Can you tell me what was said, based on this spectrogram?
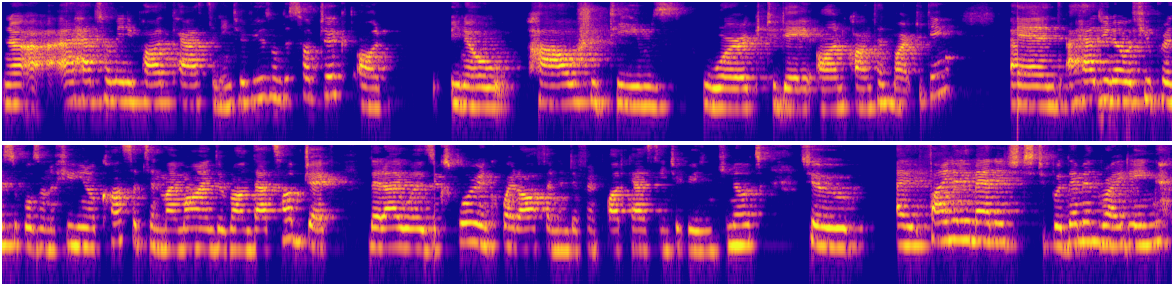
you know I, I, had so many podcasts and interviews on the subject on you know how should teams work today on content marketing. And i had you know a few principles and a few you know concepts in my mind around that subject that i was exploring quite often in different podcast interviews and keynotes. So I finally managed to put them in writing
